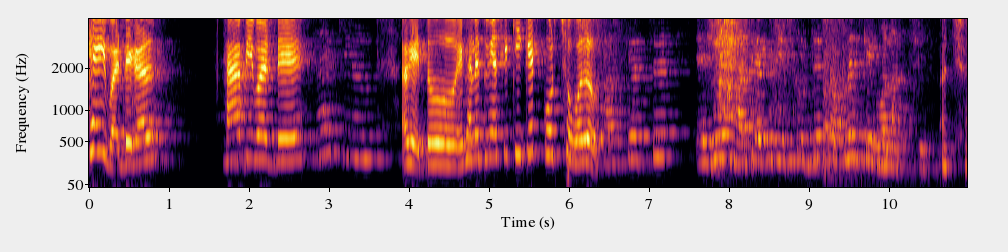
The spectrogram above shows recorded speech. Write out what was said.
Hey birthday girl happy birthday okay তো এখানে তুমি আজকে কি কেক করছ বলো? আজকে হচ্ছে এই যে হ্যাপি হ্যাপি বিস্কুট দিয়ে চকলেট কেক বানাচ্ছি। আচ্ছা।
